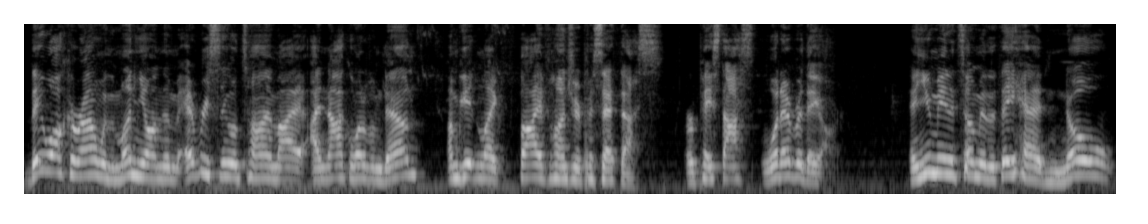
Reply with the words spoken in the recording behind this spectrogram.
They walk around with money on them every single time I I knock one of them down. I'm getting like 500 pesetas or pestas, whatever they are. And you mean to tell me that they had no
